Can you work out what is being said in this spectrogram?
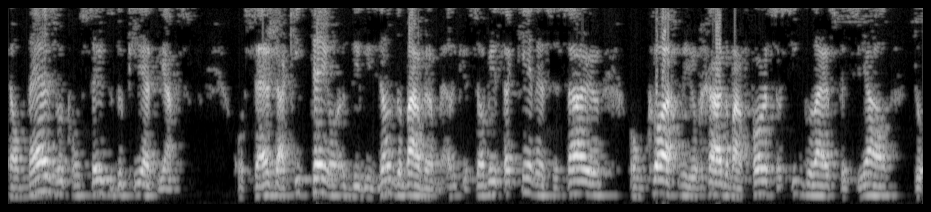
É o mesmo conceito do Kriyat Yamsu. Ou seja, aqui tem a divisão do Mar Vermelho, que sobre isso aqui é necessário um corpo miuchado, uma força singular especial do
